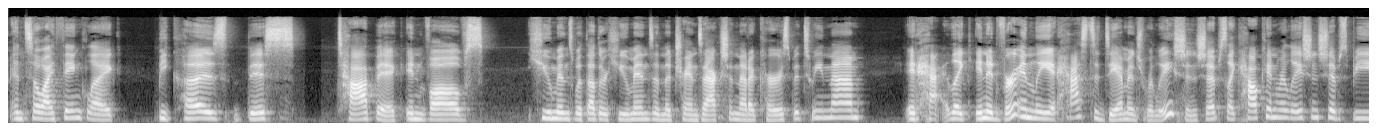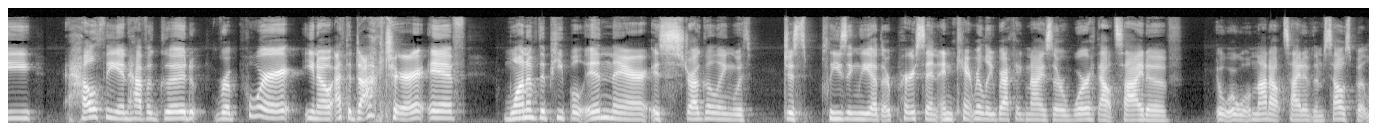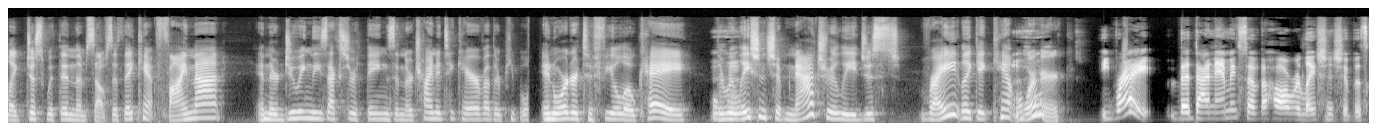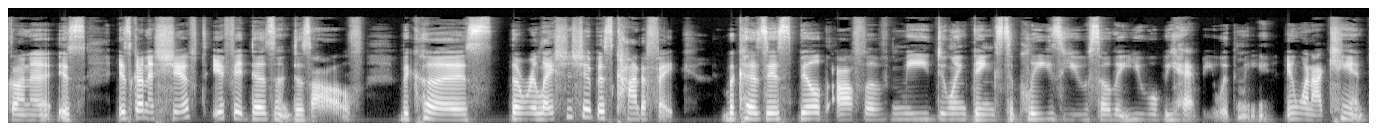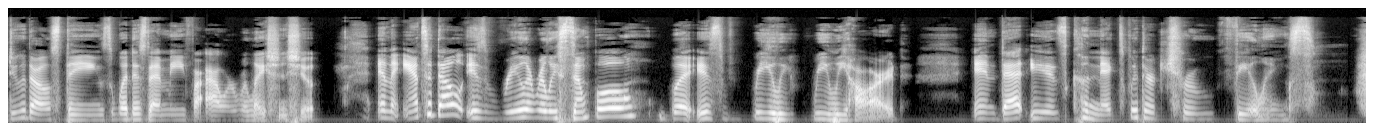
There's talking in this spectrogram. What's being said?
And so i think like because this topic involves humans with other humans and the transaction that occurs between them it ha- like inadvertently it has to damage relationships like how can relationships be healthy and have a good report you know at the doctor if one of the people in there is struggling with just pleasing the other person and can't really recognize their worth outside of well not outside of themselves but like just within themselves if they can't find that and they're doing these extra things and they're trying to take care of other people in order to feel okay mm-hmm. the relationship naturally just right like it can't mm-hmm. work right the dynamics of the whole relationship is gonna is is gonna shift if it doesn't dissolve because the relationship is kind of fake because it's built off of me doing things to please you so that you will be happy with me. And when I can't do those things, what does that mean for our relationship? And the antidote is really, really simple, but it's really, really hard. And that is connect with your true feelings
